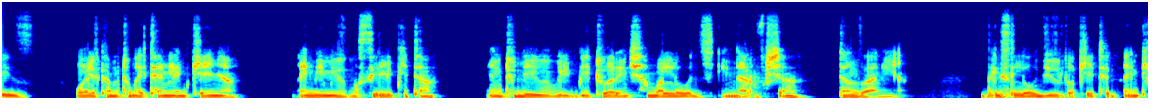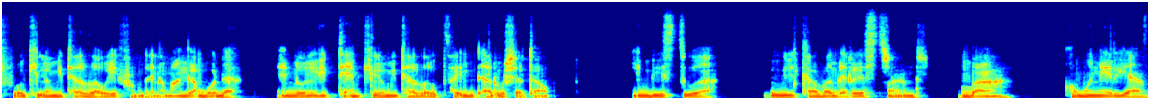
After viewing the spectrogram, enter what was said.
guys. Welcome to my timeline, Kenya. My name is Musili Peter, and today we will be touring Shamba Lodge in Arusha, Tanzania. This lodge is located 94 kilometers away from the Namanga border and only 10 kilometers outside Arusha town. In this tour, we will cover the restaurant, bar, common areas,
